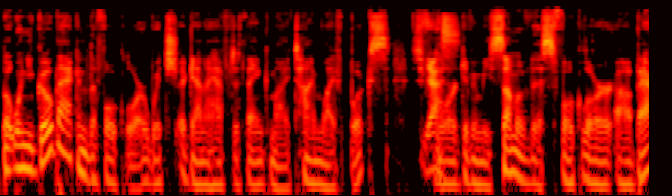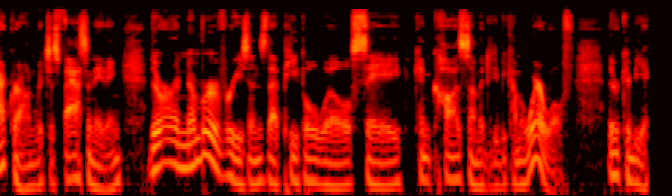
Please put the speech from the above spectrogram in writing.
But when you go back into the folklore, which again, I have to thank my Time Life books Yes. for giving me some of this folklore uh, background, which is fascinating. There are a number of reasons that people will say can cause somebody to become a werewolf. There can be a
